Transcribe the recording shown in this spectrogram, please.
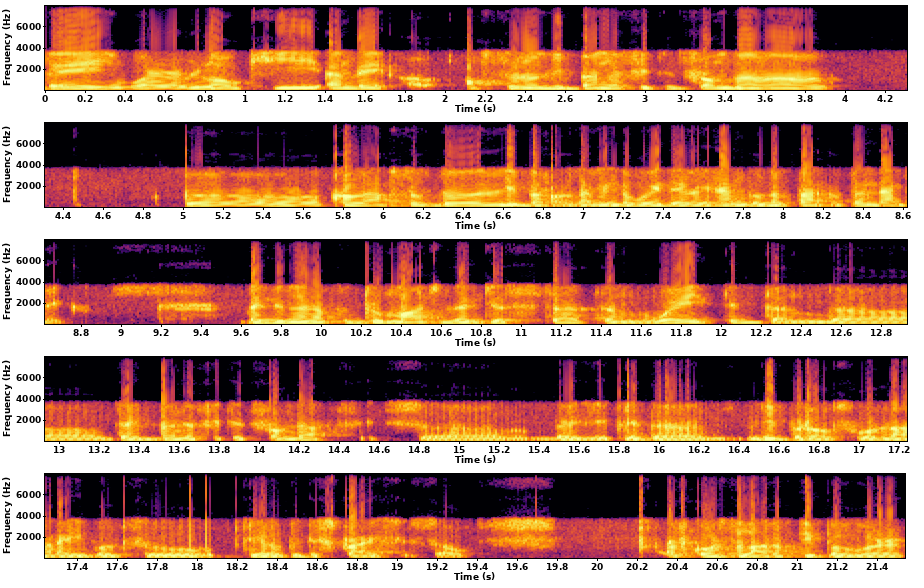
they were low key, and they absolutely benefited from the uh, collapse of the liberals. I mean, the way they handled the pa pandemic. They didn't have to do much. They just sat and waited, and uh, they benefited from that. It's uh, basically the liberals were not able to deal with this crisis. So, of course, a lot of people were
